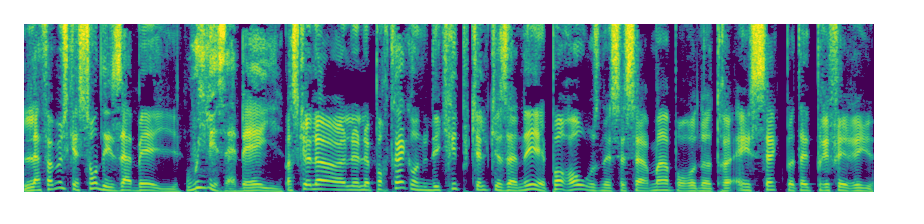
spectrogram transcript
La fameuse question des abeilles. Oui, les abeilles. Parce que le, le- le portrait qu'on nous décrit depuis quelques années est pas rose nécessairement pour notre insecte peut-être préféré.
